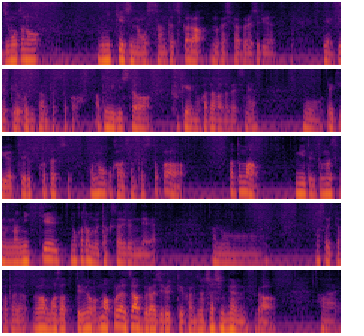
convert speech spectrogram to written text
地元の日系人のおっさんたちから昔からブラジルやで野球やってるおじさんたちとかあと右下は父兄の方々ですね。もう野球やってる子たちこのお母さんたちとかあとまあ見えてると思うんですけど、まあ、日系の方もたくさんいるんで、あのー、まあ、そういった方が混ざってるのが、まあ、これはザ・ブラジルっていう感じの写真になるんですが、はい、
